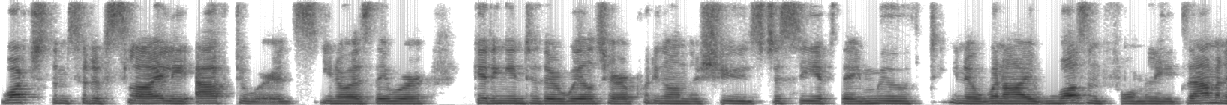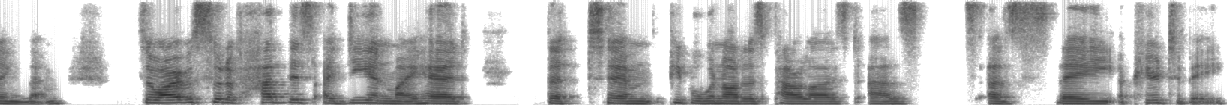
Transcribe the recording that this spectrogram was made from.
watch them sort of slyly afterwards, you know, as they were getting into their wheelchair or putting on their shoes to see if they moved, you know, when I wasn't formally examining them. So I was sort of had this idea in my head that um, people were not as paralyzed as as they appeared to be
